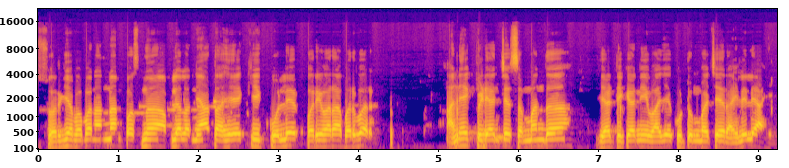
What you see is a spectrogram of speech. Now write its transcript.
स्वर्गीय बाबांनांपासून आपल्याला ज्ञात आहे की कोल्हे परिवाराबरोबर अनेक पिढ्यांचे संबंध या ठिकाणी वाजे कुटुंबाचे राहिलेले आहे.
